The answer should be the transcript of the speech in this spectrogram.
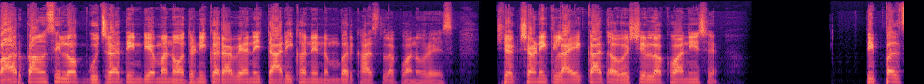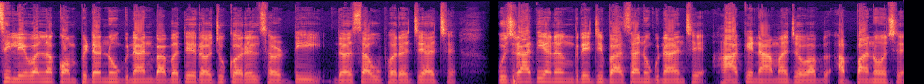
બાર કાઉન્સિલ ઓફ ગુજરાત ઇન્ડિયામાં નોંધણી કરાવ્યાની તારીખ અને નંબર ખાસ લખવાનો રહેશે. શૈક્ષણિક લાયકાત અવશ્ય લખવાની છે. ટ્રિપલ સી લેવલના કોમ્પ્યુટરનું જ્ઞાન બાબતે રજૂ કરેલ સર્ટી દર્શાવવું ફરજિયાત છે. ગુજરાતી અને અંગ્રેજી ભાષાનું જ્ઞાન છે, હા કે નામાં જવાબ આપવાનો છે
